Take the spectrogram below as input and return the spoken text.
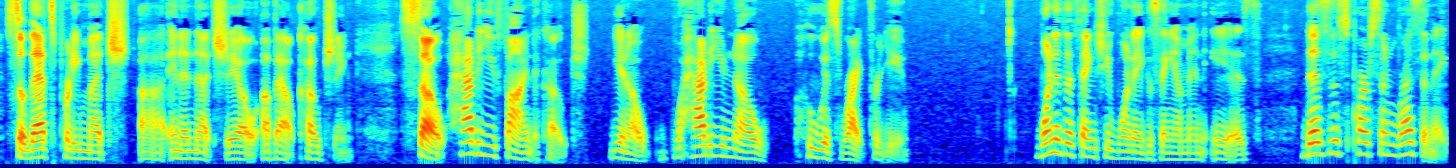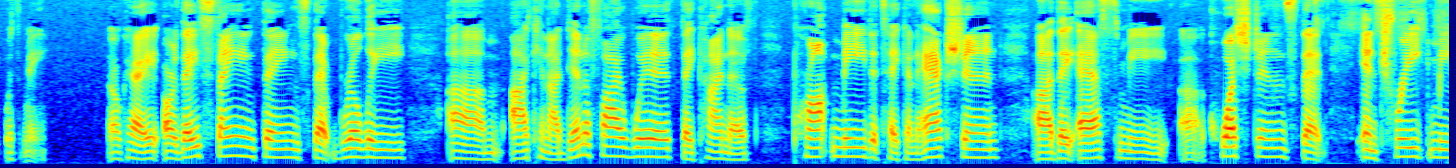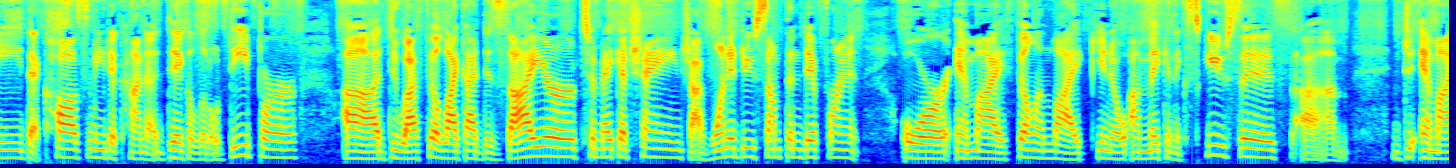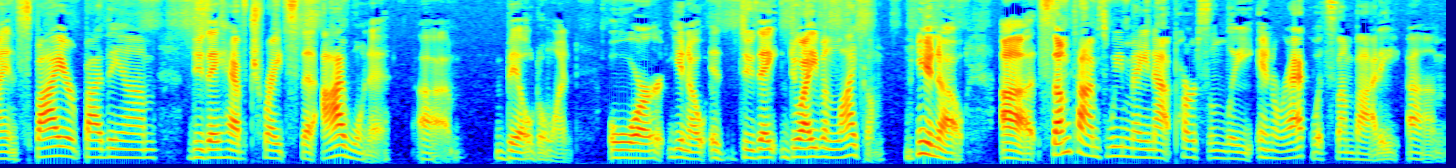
So that's pretty much uh, in a nutshell about coaching. So, how do you find a coach? You know, how do you know who is right for you? One of the things you want to examine is does this person resonate with me? Okay. Are they saying things that really um, I can identify with? They kind of prompt me to take an action. Uh, they ask me uh, questions that intrigue me, that cause me to kind of dig a little deeper. Uh, do I feel like I desire to make a change? I want to do something different? Or am I feeling like, you know, I'm making excuses? Um, do, am I inspired by them? Do they have traits that I want to um, build on? Or you know is, do they do i even like them you know uh, sometimes we may not personally interact with somebody um,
